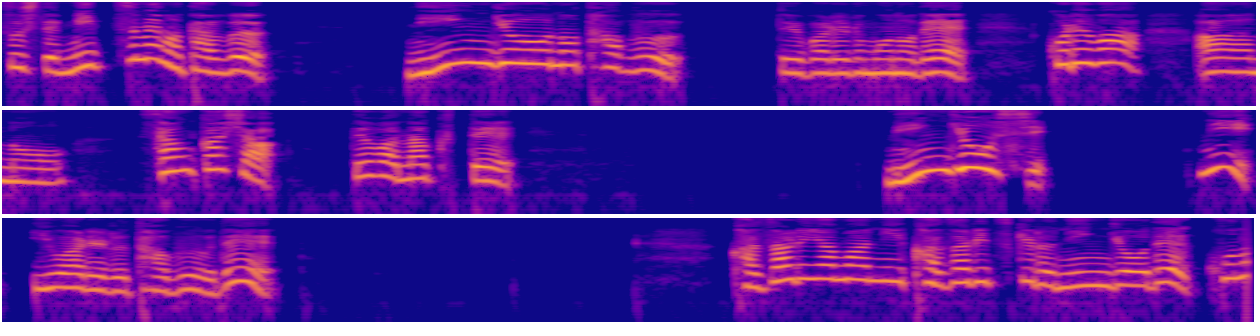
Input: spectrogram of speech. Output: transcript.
そして三つ目のタブー。人形のタブーと呼ばれるもので、これは、あの、参加者ではなくて、人形師に言われるタブーで、飾り山に飾り付ける人形で、この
